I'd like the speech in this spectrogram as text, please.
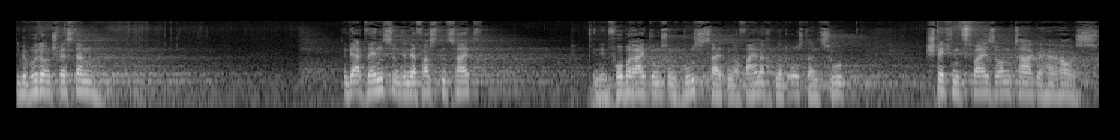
Liebe Brüder und Schwestern, in der Advents- und in der Fastenzeit, in den Vorbereitungs- und Bußzeiten auf Weihnachten und Ostern zu, stechen zwei Sonntage heraus.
